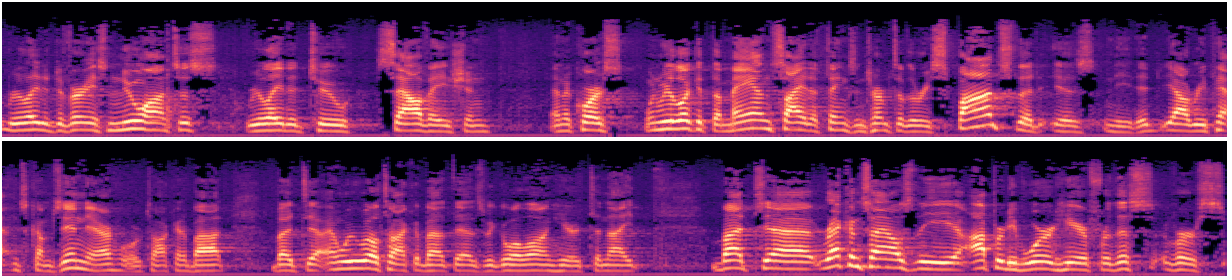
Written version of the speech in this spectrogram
related to various nuances related to salvation. And of course, when we look at the man side of things in terms of the response that is needed, yeah, repentance comes in there, what we're talking about, but, uh, and we will talk about that as we go along here tonight. But uh, reconciles the operative word here for this verse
